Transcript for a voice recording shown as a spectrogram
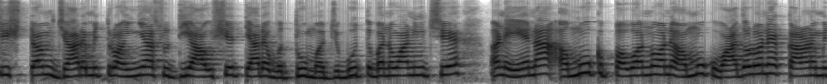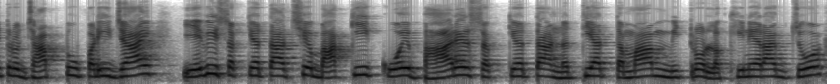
સિસ્ટમ જ્યારે મિત્રો અહીંયા સુધી આવશે ત્યારે વધુ મજબૂત બનવાની છે અને એના અમુક પવનો અને અમુક વાદળોને કારણે મિત્રો ઝાપટું પડી જાય. એવી શક્યતા છે, બાકી કોઈ ભારે શક્યતા નથી. આ તમામ મિત્રો લખીને રાખજો.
